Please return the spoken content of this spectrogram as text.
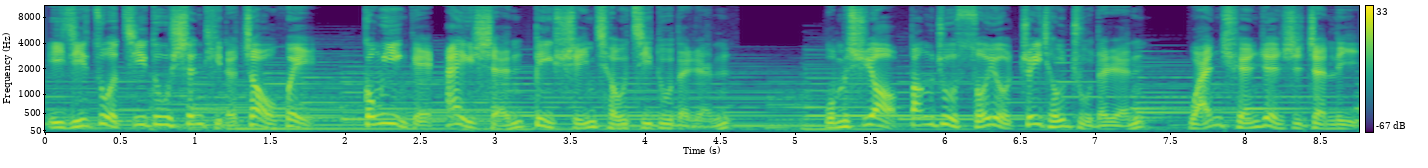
以及做基督身体的召会，供应给爱神并寻求基督的人。我们需要帮助所有追求主的人完全认识真理。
